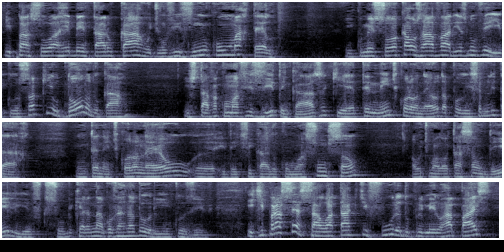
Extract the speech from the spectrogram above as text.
e passou a arrebentar o carro de um vizinho com um martelo. E começou a causar avarias no veículo. Só que o dono do carro estava com uma visita em casa, que é tenente-coronel da Polícia Militar. Um tenente-coronel eh, identificado como Assunção. A última lotação dele, eu soube que era na governadoria, inclusive. E que para cessar o ataque de fúria do primeiro rapaz,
